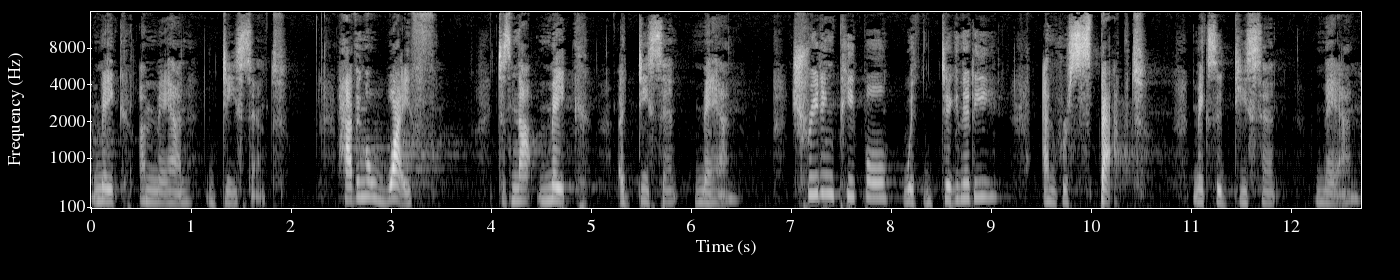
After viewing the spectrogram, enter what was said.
make a man decent. Having a wife does not make a decent man. Treating people with dignity and respect makes a decent man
